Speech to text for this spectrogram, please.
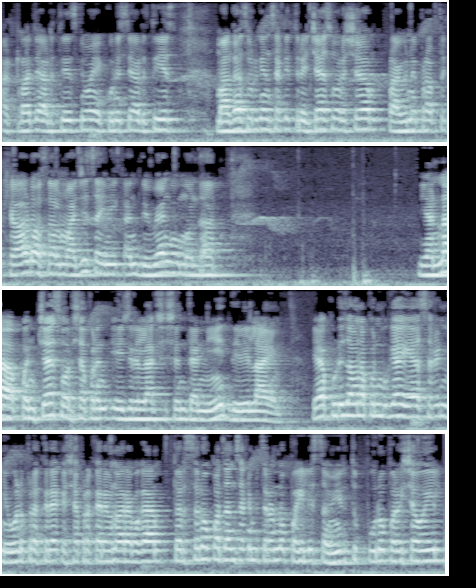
अठरा ते अडतीस किंवा एकोणीस ते अडतीस. मागासवर्गीयांसाठी त्रेचाळीस वर्ष प्रावीण्यप्राप्त खेळाडू असाल माजी सैनिक आणि दिव्यांग व यांना पंचेचाळीस वर्षापर्यंत एज रिलॅक्सेशन त्यांनी दिलेलं आहे. यापुढे जाऊन आपण बघूया यासाठी निवड प्रक्रिया कशा प्रकारे होणार आहे बघा. तर सर्व पदांसाठी मित्रांनो पहिली संयुक्त पूर्व परीक्षा होईल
